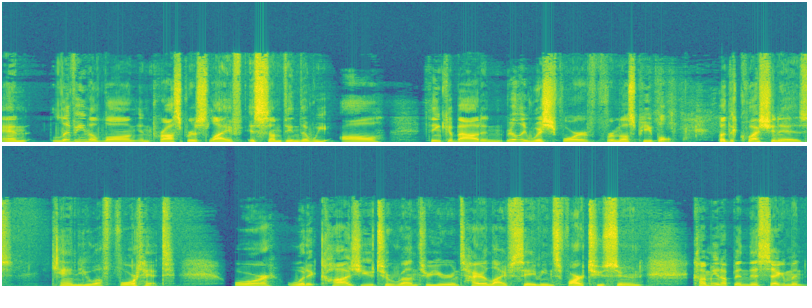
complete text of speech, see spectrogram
And living a long and prosperous life is something that we all think about and really wish for for most people. But the question is can you afford it? Or would it cause you to run through your entire life savings far too soon? Coming up in this segment,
